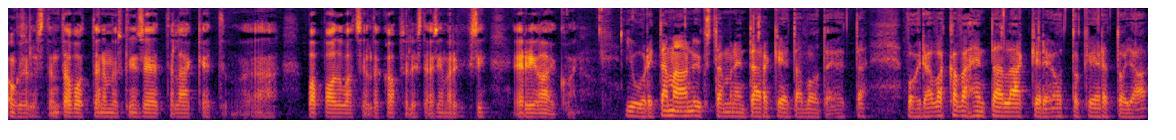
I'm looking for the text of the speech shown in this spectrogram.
Onko siellä sitten tavoitteena myöskin se, että lääkkeet vapautuvat sieltä kapselista esimerkiksi eri aikoina? Juuri tämä on yksi tämmöinen tärkeä tavoite, että voidaan vaikka vähentää lääkkeiden ottokertoja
